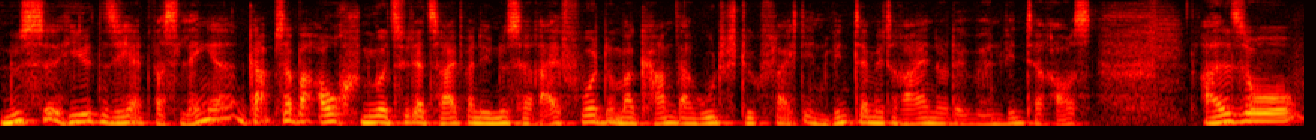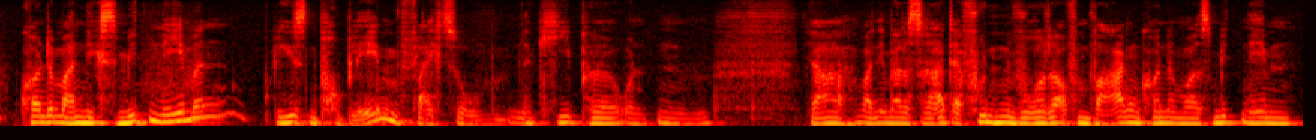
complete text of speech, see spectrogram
Nüsse hielten sich etwas länger, gab es aber auch nur zu der Zeit, wann die Nüsse reif wurden und man kam da ein gutes Stück vielleicht in den Winter mit rein oder über den Winter raus. Also konnte man nichts mitnehmen, Riesenproblem, vielleicht so eine Kiepe und ein, ja, wann immer das Rad erfunden wurde, auf dem Wagen konnte man was mitnehmen.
